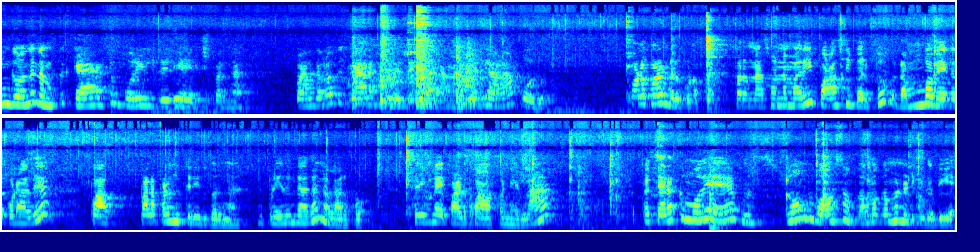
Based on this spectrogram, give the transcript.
இங்கே வந்து நமக்கு கேரட்டும் பொரியல் ரெடி ஆகிடுச்சு பாருங்கள் இப்போ அந்தளவுக்கு கேரட் பொரியல் ரெடி ரெடி ஆனால் போதும். பொலப்பழன்னு இருக்கணும். பாருங்கள் நான் சொன்ன மாதிரி பாசி பருப்பு ரொம்ப வேகக்கூடாது. பா பளபளன்னு தெரியுது பாருங்க. இப்படி இருந்தால் தான் நல்லாயிருக்கும் சரிங்களா? இப்போ அடுப்பு ஆஃப் பண்ணிடலாம். இப்போ திறக்கும் போதே சோம்பு வாசம் கம கம்மன்னு அடிக்குது அப்படியே.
